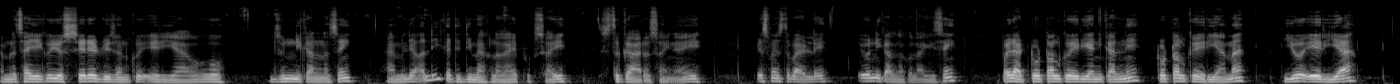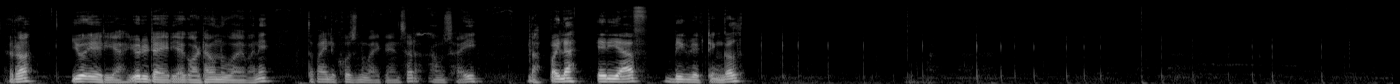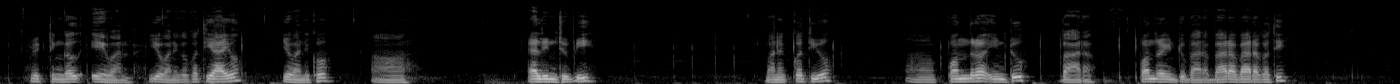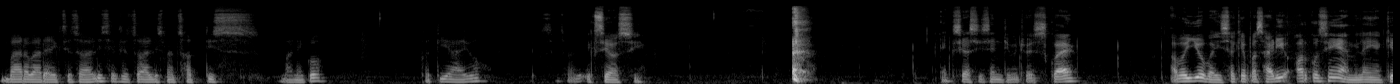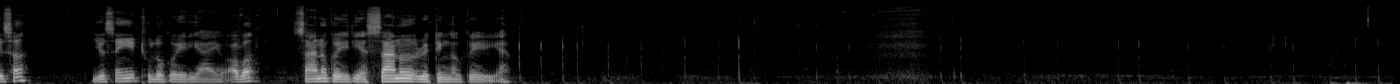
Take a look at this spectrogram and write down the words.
हामीलाई चाहिएको यो सेडेड रिजनको एरिया हो। जुन निकाल्न चाहिँ हामीले अलिकति दिमाग लगाए पुग्छ है। त्यस्तो गाह्रो छैन है। यसमा चाहिँ तपाईँहरूले यो निकाल्नको लागि चाहिँ पहिला टोटलको एरिया निकाल्ने टोटलको एरियामा यो एरिया र यो एरिया यो दुइटा एरिया घटाउनु भयो भने तपाईँले खोज्नु भएको एन्सर आउँछ है। ल पहिला area of big rectangle. Rectangle A one यो भनेको कति आयो? यो भनेको एल इन्टु बी भनेको कति हो? पन्ध्र इन्टु बाह्र पन्ध्र इन्टु बाह्र बाह्र बाह्र कति? बाह्र बाह्र एक सय चालिस एक सय चालिसमा छत्तिस भनेको कति आयो? एक सय चालिस एक सय अस्सी। एक सय अस्सी सेन्टिमिटर स्क्वायर। अब यो भइसके पछाडि अर्को चाहिँ हामीलाई यहाँ के छ? यो चाहिँ ठुलोको एरिया आयो। अब सानोको एरिया सानो रेक्टेङ्गलको एरिया।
